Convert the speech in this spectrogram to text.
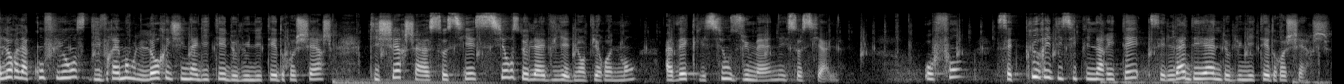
Alors la confluence dit vraiment l'originalité de l'unité de recherche qui cherche à associer sciences de la vie et de l'environnement avec les sciences humaines et sociales. Au fond, cette pluridisciplinarité, c'est l'ADN de l'unité de recherche.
